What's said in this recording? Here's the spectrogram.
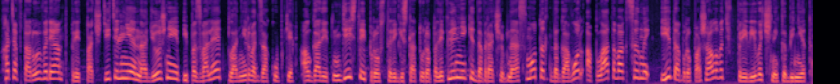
Хотя второй вариант предпочтительнее, надежнее и позволяет планировать закупки. Алгоритм действий – просто регистратура поликлиники, доврачебный осмотр, договор, оплата вакцины и добро пожаловать в прививочный кабинет.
